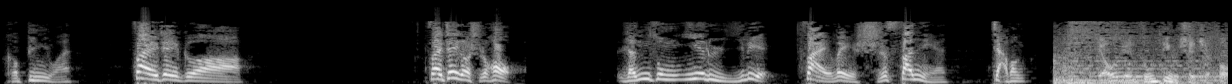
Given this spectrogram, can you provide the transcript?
和兵源。在这个，在这个时候，仁宗耶律夷烈在位十三年，驾崩。辽仁宗病逝之后，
